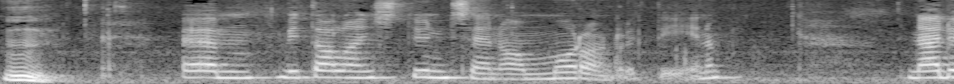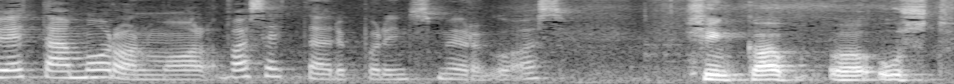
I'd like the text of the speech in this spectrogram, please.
Mm. Um, vi talade en stund sen om morgonrutin. När du äter morgonmål, vad sätter du på din smörgås? Skinka och ost.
